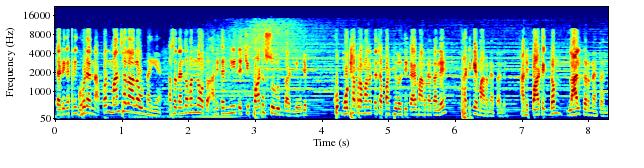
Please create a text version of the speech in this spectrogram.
त्या ठिकाणी घोड्यांना. पण माणसाला अलाउड नाही आहे असं त्यांचं म्हणणं होतं. आणि त्यांनी त्याची पाठ सोलून काढली. म्हणजे खूप मोठ्या प्रमाणात त्याच्या पाठीवरती काय मारण्यात आले? फटके मारण्यात आले. आणि पाठ एकदम लाल करण्यात आली.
